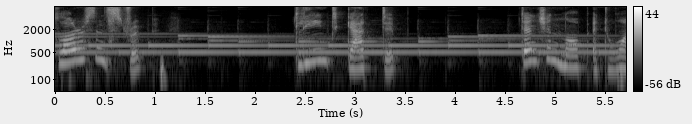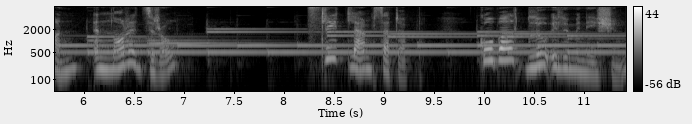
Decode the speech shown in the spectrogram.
Fluorescent strip, cleaned GAT tip, tension knob at 1 and not at 0 slit lamp setup, cobalt blue illumination,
